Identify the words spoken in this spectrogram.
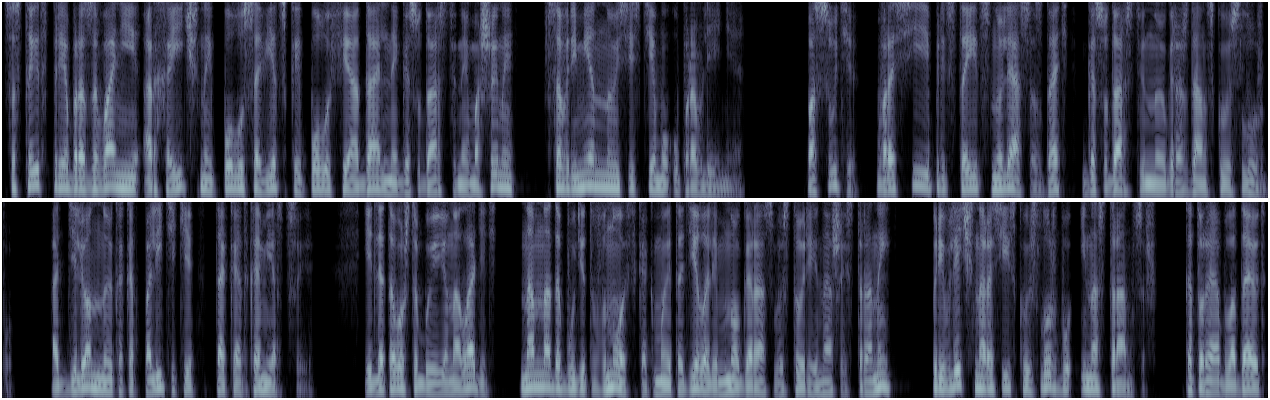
состоит в преобразовании архаичной полусоветской полуфеодальной государственной машины в современную систему управления. По сути, в России предстоит с нуля создать государственную гражданскую службу, отделенную как от политики, так и от коммерции. И для того, чтобы ее наладить, нам надо будет вновь, как мы это делали много раз в истории нашей страны, привлечь на российскую службу иностранцев, которые обладают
